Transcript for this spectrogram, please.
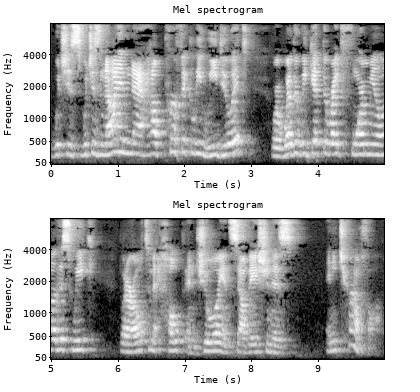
which is, which is not in how perfectly we do it or whether we get the right formula this week, but our ultimate hope and joy and salvation is an eternal Father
